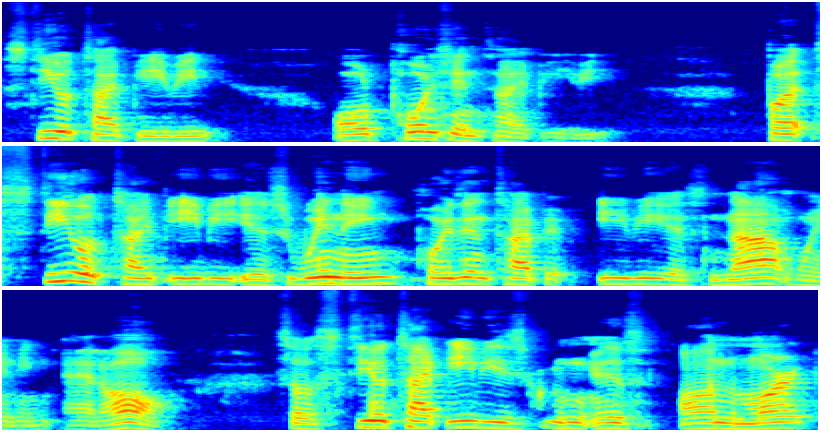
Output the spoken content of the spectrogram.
steel type Eevee, or poison type Eevee. But steel type Eevee is winning, poison type Eevee is not winning at all. So steel type Eevee is, is on the mark.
